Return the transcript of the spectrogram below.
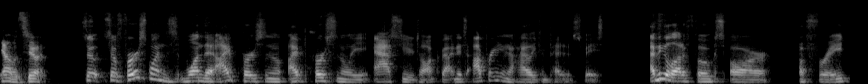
Yeah, let's do it. So, so first one's one that I personally, I personally asked you to talk about, and it's operating in a highly competitive space. I think a lot of folks are afraid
